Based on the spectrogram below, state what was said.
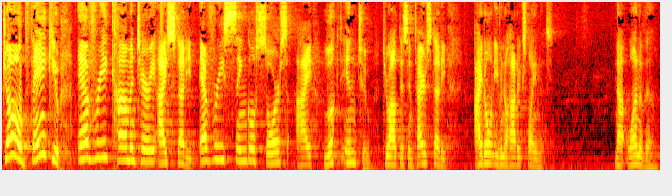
Job. Thank you. Every commentary I studied, every single source I looked into throughout this entire study, I don't even know how to explain this. Not one of them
